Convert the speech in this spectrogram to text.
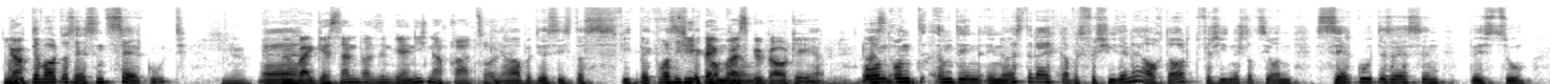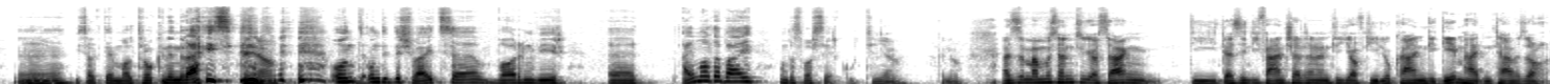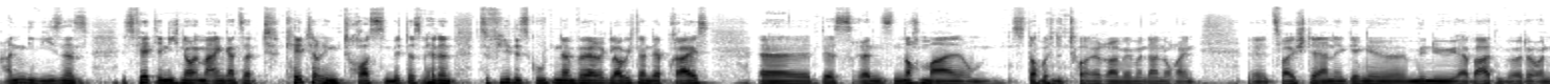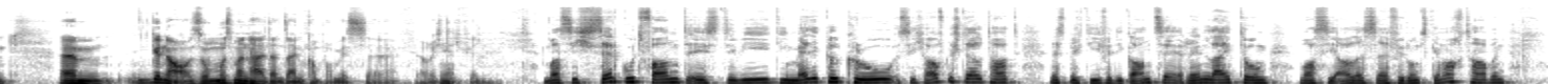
Ja. Heute war das Essen sehr gut. ja. Äh, Wobei gestern war, sind wir ja nicht nach zurück. Ja, aber das ist das Feedback, was ich Feedback, bekommen was habe. okay. Ja. Und, und, und in, in Österreich gab es verschiedene, auch dort, verschiedene Stationen, sehr gutes Essen bis zu, äh, ich sagte mal, trockenen Reis. Mhm. Genau. und, und in der Schweiz äh, waren wir äh, einmal dabei und das war sehr gut. Ja, genau. Also man muss natürlich auch sagen, die, da sind die Veranstalter natürlich auf die lokalen Gegebenheiten teilweise auch angewiesen. Also es, es fährt ja nicht noch immer ein ganzer Catering-Tross mit, das wäre dann zu viel des Guten. Dann wäre, glaube ich, dann der Preis äh, des Rennens nochmal um das Doppelte teurer, wenn man da noch ein äh, Zwei-Sterne-Gänge-Menü erwarten würde. Und ähm, genau, so muss man halt dann seinen Kompromiss äh, richtig Ja. finden. Was ich sehr gut fand, ist, wie die Medical Crew sich aufgestellt hat, respektive die ganze Rennleitung, was sie alles äh, für uns gemacht haben.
